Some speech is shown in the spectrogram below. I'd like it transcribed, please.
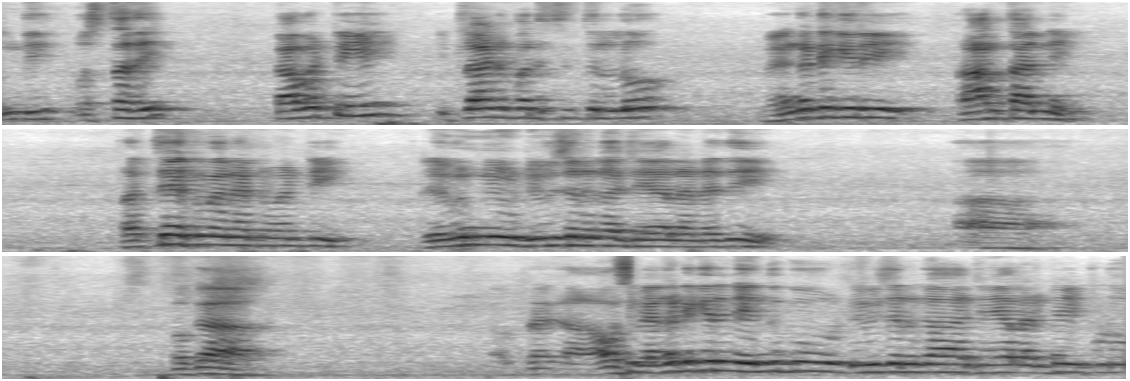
ఉంది వస్తుంది. కాబట్టి ఇట్లాంటి పరిస్థితుల్లో వెంకటగిరి ప్రాంతాన్ని ప్రత్యేకమైనటువంటి రెవెన్యూ డివిజన్గా చేయాలనేది ఒక ప్ర- అవసరం వెంకటగిరిని ఎందుకు డివిజన్గా చేయాలంటే ఇప్పుడు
